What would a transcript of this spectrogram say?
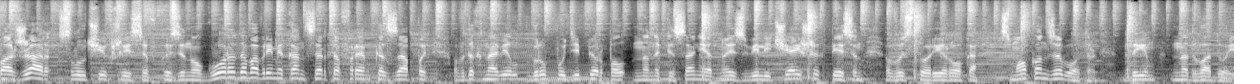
Пожар, случившийся в казино города во время концерта Фрэнка Заппы, вдохновил группу Deep Purple на написание одной из величайших песен в истории рока «Smoke on the Water» — «Дым над водой».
